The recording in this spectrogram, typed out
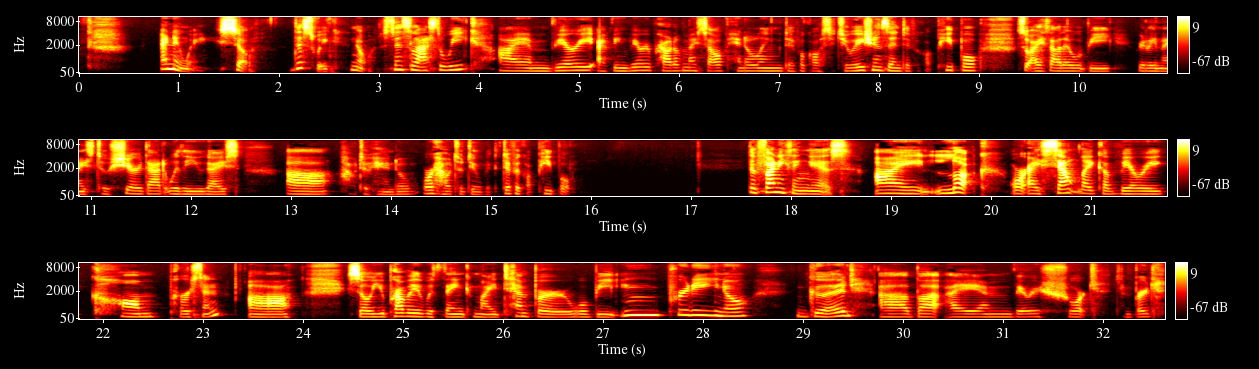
Anyway so this week, no, since last week, I am very, I've been very proud of myself handling difficult situations and difficult people. So I thought it would be really nice to share that with you guys, uh, how to handle or how to deal with difficult people. The funny thing is, I look or I sound like a very calm person. Uh, so you probably would think my temper will be mm, pretty, you know, good, uh, but I am very short tempered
